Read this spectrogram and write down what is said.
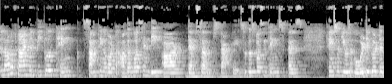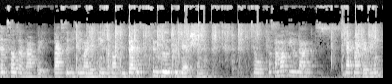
a lot of time when people think something about the other person, they are themselves that way. So this person thinks as thinks of you as a gold digger, they themselves are that way. That's the reason why they think about you. That is simple projection. So for some of you, that's, that might resonate.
